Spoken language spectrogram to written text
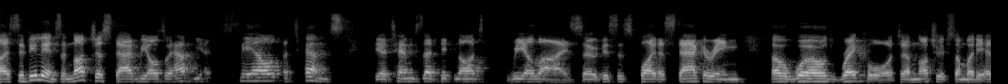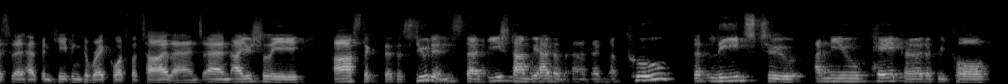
by civilians. And not just that, we also have the failed attempts, the attempts that did not realize. So this is quite a staggering uh, world record. I'm not sure if somebody has, has been keeping the record for Thailand. And I usually ask the, the, the students that each time we have a, a, a coup that leads to a new paper that we call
